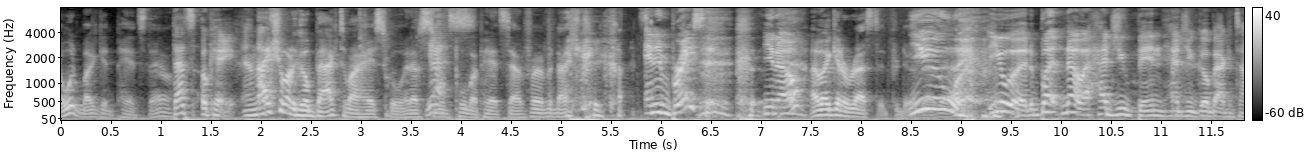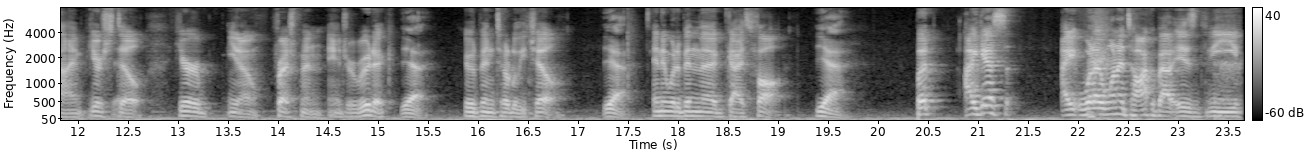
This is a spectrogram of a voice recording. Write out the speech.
I wouldn't mind getting pants down. That's okay, and I actually want to go back to my high school and have someone Yes. pull my pants down in front of a ninth grade class. and embrace it. You know. I might get arrested for doing that. You that. would, you would, but no. Had you been, had you go back in time, you're still, you're, you know freshman Andrew Rudick, Yeah. it would have been totally chill, Yeah. and it would have been the guy's fault. Yeah. But I guess I what I want to talk about is the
